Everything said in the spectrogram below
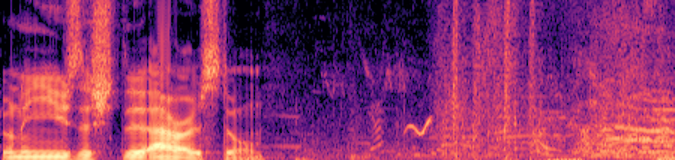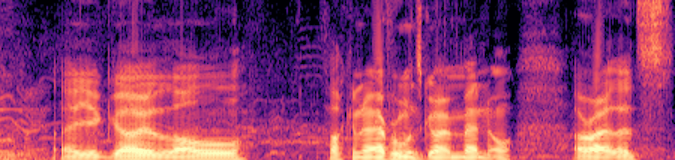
you want to use the, the arrow storm? There you go, lol. Fucking everyone's going mental. Alright, let's...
